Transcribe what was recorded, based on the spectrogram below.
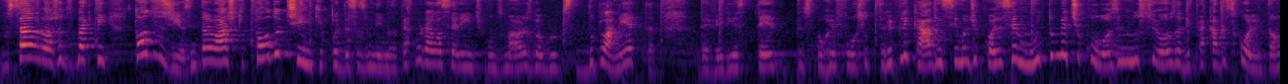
você ajuda os Blackpink todos os dias. Então eu acho que todo time que cuida dessas meninas, até por elas serem tipo, um dos maiores girl groups do planeta, deveria ter tipo, um reforço triplicado em cima de coisas ser muito meticuloso e minucioso ali pra cada escolha. Então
